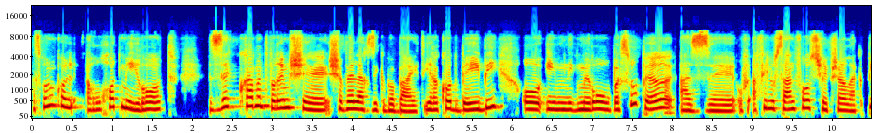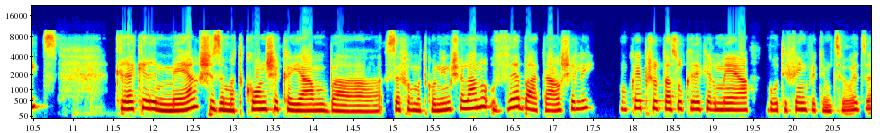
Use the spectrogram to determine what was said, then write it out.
אז קודם כל ארוחות מהירות זה כמה דברים ששווה להחזיק בבית ירקות בייבי או אם נגמרו בסופר אז אה, אפילו סנפרוסט שאפשר להקפיץ קרקר עם 100 שזה מתכון שקיים בספר מתכונים שלנו ובאתר שלי אוקיי? פשוט תעשו קרקר 100 גרוטיפינק ותמצאו את זה.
